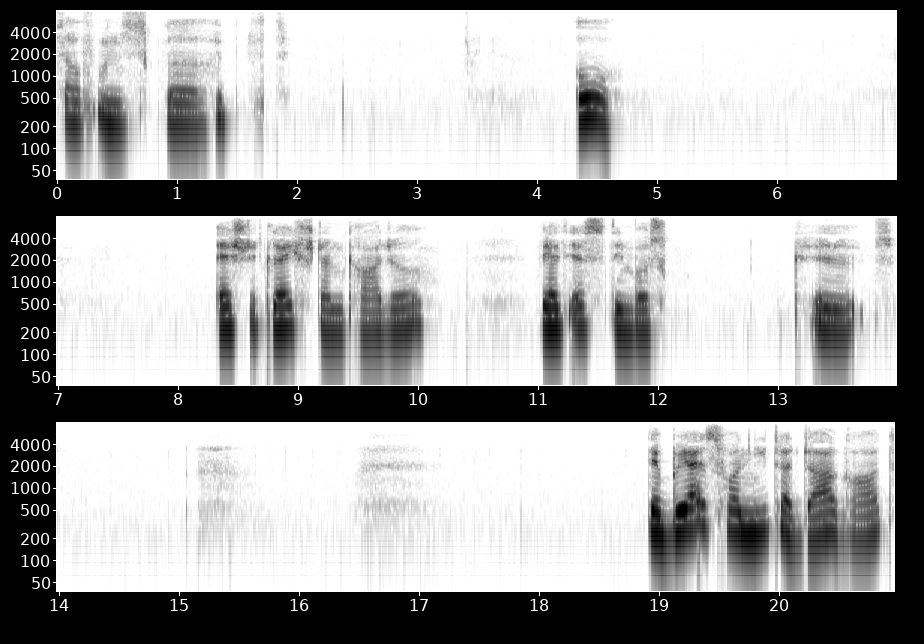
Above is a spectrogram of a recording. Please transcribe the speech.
ist auf uns gehüpft. Oh. Es steht Gleichstand gerade. Wer als erstes den Boss killt. Der Bär ist von Nita da gerade.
